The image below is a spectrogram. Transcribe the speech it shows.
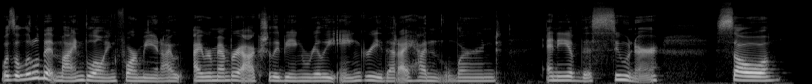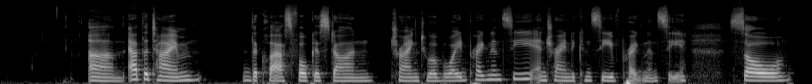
was a little bit mind blowing for me. And I, I remember actually being really angry that I hadn't learned any of this sooner. So, um, at the time, the class focused on trying to avoid pregnancy and trying to conceive pregnancy. So,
